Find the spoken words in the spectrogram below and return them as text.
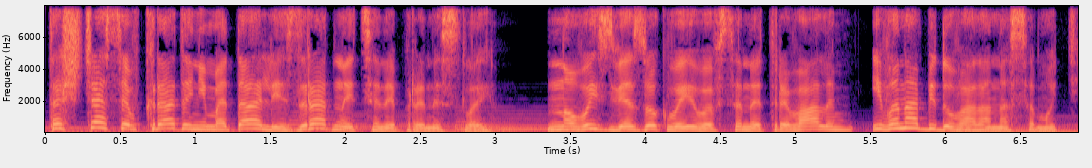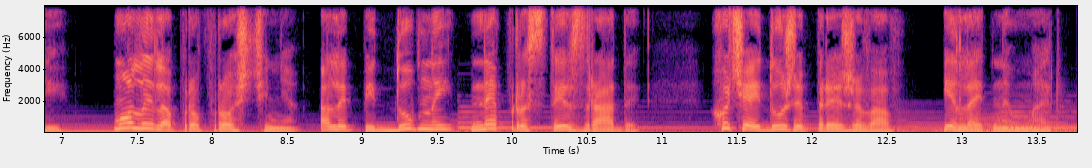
Та щастя, вкрадені медалі зрадниці не принесли. Новий зв'язок виявився нетривалим, і вона бідувала на самоті, молила про прощення, але піддубний не простив зради, хоча й дуже переживав і ледь не вмер.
